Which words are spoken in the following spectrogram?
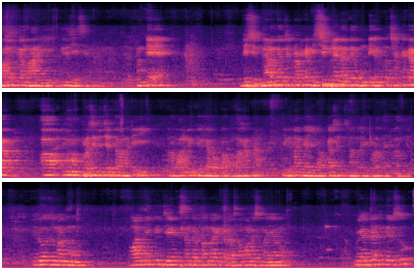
వాళ్ళుగా మారి ఇది చేశారు. అంటే డిసిప్ మేడం గారు చెప్పినట్టుగా డిసిప్లిన్ అదే ఉంటే ఎంత చక్కగా మనం ప్రసిద్ధి చెందామంటే మన వాల్మీకి గారు ఒక ఉదాహరణ. ఈ విధంగా ఈ అవకాశం ఇచ్చిన కూడా ధన్యవాదాలు. ఈరోజు మనము వాల్మీకి జయంతి సందర్భంగా ఇక్కడ సమావేశమయ్యాము. మీ అందరికీ తెలుసు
